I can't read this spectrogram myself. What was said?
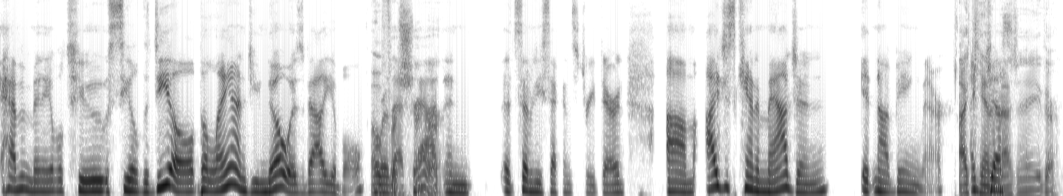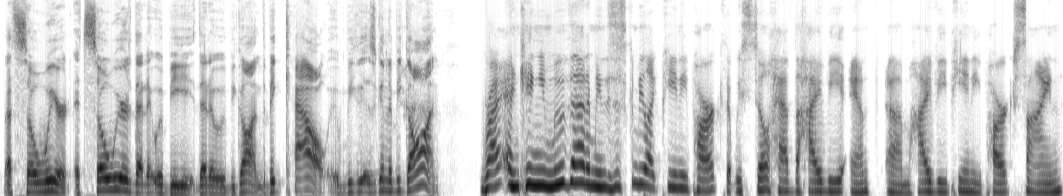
haven't been able to seal the deal. The land, you know, is valuable. Oh, where for sure. at, and at Seventy Second Street there. And um, I just can't imagine it not being there. I can't just- imagine it either. That's so weird. It's so weird that it would be that it would be gone. The big cow it would be, is going to be gone. Right. And can you move that? I mean, is this going to be like Peony Park that we still have the High V and um, High V Peony Park sign?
